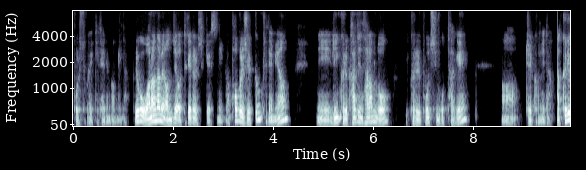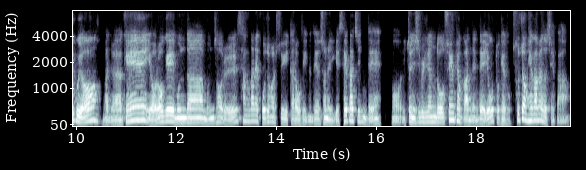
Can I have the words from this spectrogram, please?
볼 수가 있게 되는 겁니다. 그리고 원한다면 언제 어떻게 될 수 있겠습니까? 퍼블리시를 끊게 되면 이 링크를 가진 사람도 이 글을 보지 못하게 어, 될 겁니다. 아, 그리고요, 마지막에 여러 개의 문단, 문서를 상단에 고정할 수 있다고 되어 있는데요. 저는 이게 세 가지인데, 뭐, 2021년도 수행평가 안내인데, 이것도 계속 수정해가면서 제가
